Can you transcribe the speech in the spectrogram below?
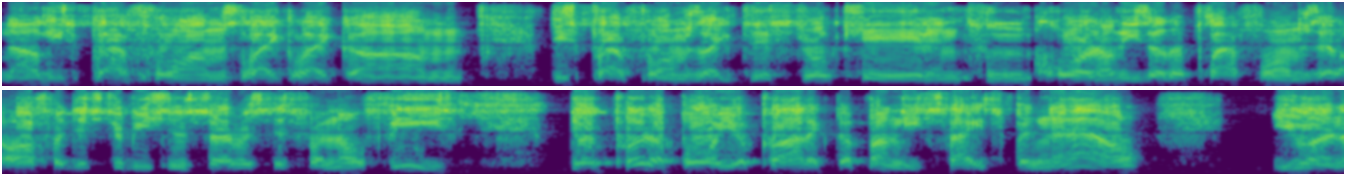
now these platforms like like um these platforms like DistroKid and TuneCore and all these other platforms that offer distribution services for no fees, they'll put up all your product up on these sites. But now you're an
